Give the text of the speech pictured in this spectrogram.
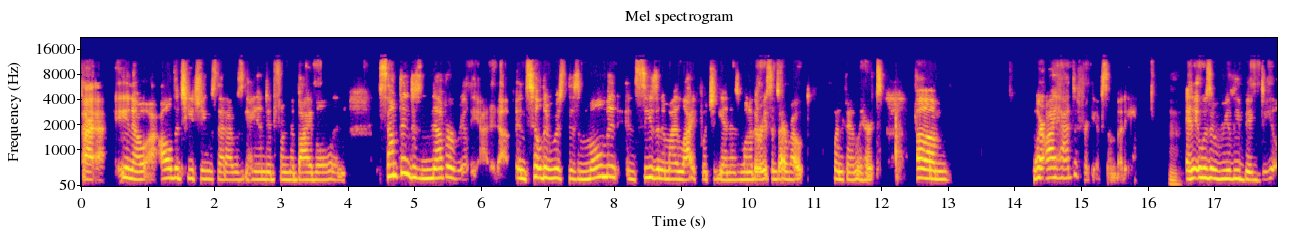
I you know, all the teachings that I was handed from the Bible and something just never really added up until there was this moment and season in my life which again is one of the reasons I wrote when family hurts um where i had to forgive somebody. Mm. and it was a really big deal.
